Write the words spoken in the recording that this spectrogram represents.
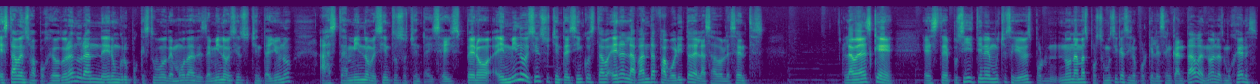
estaba en su apogeo. Duran Duran era un grupo que estuvo de moda desde 1981 hasta 1986, pero en 1985 estaba, eran la banda favorita de las adolescentes. La verdad es que este, pues sí, tienen muchos seguidores por, no nada más por su música, sino porque les encantaban, ¿no? A las mujeres.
